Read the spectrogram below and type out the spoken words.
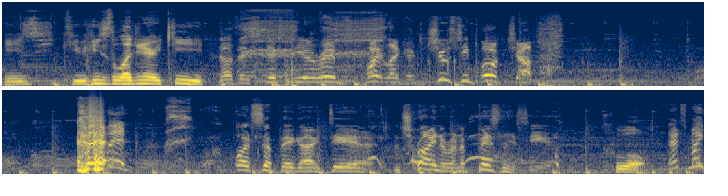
He's he, he's the legendary key. Nothing sticks to your ribs quite like a juicy pork chop. Reuben! What's the big idea? I'm trying to run a business here. Cool. That's my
